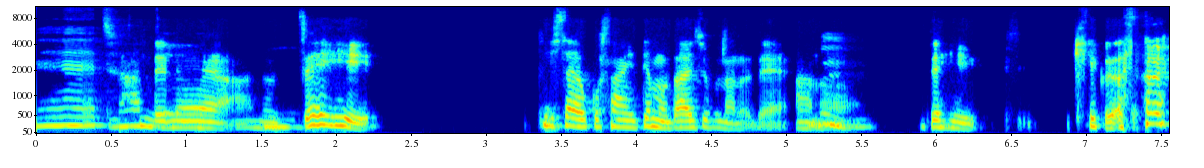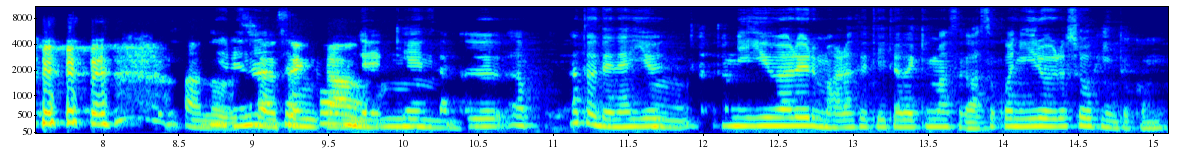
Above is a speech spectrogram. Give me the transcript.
ね、なんでね、あの、うん、ぜひ、小さいお子さんいても大丈夫なので、あの、うん、ぜひ、来てください。あの、で検索、うん、あ後でね、うん、に URL も貼らせていただきますが、そこにいろいろ商品とかも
